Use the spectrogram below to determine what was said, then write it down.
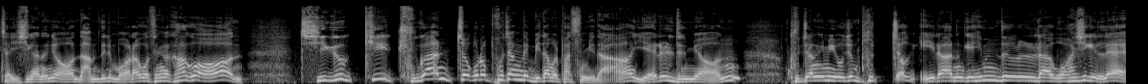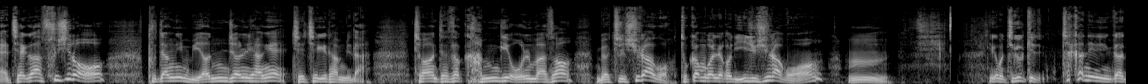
자, 이 시간은요, 남들이 뭐라고 생각하건 지극히 주관적으로 포장된 미담을 받습니다. 예를 들면, 부장님이 요즘 부쩍 일하는 게 힘들다고 하시길래 제가 수시로 부장님 면전을 향해 재채기를 합니다. 저한테서 감기 옮아서 며칠 쉬라고, 독감 걸려가지고 2주 쉬라고, 음. 이거 뭐 지극히 착한 일이니까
